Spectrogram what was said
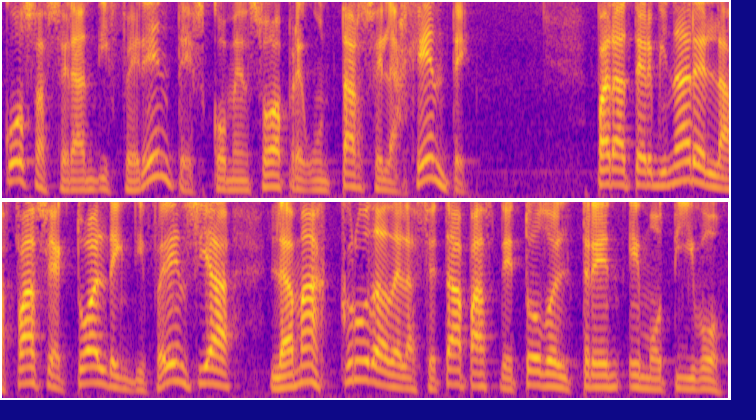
cosas serán diferentes? comenzó a preguntarse la gente. Para terminar en la fase actual de indiferencia, la más cruda de las etapas de todo el tren emotivo.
